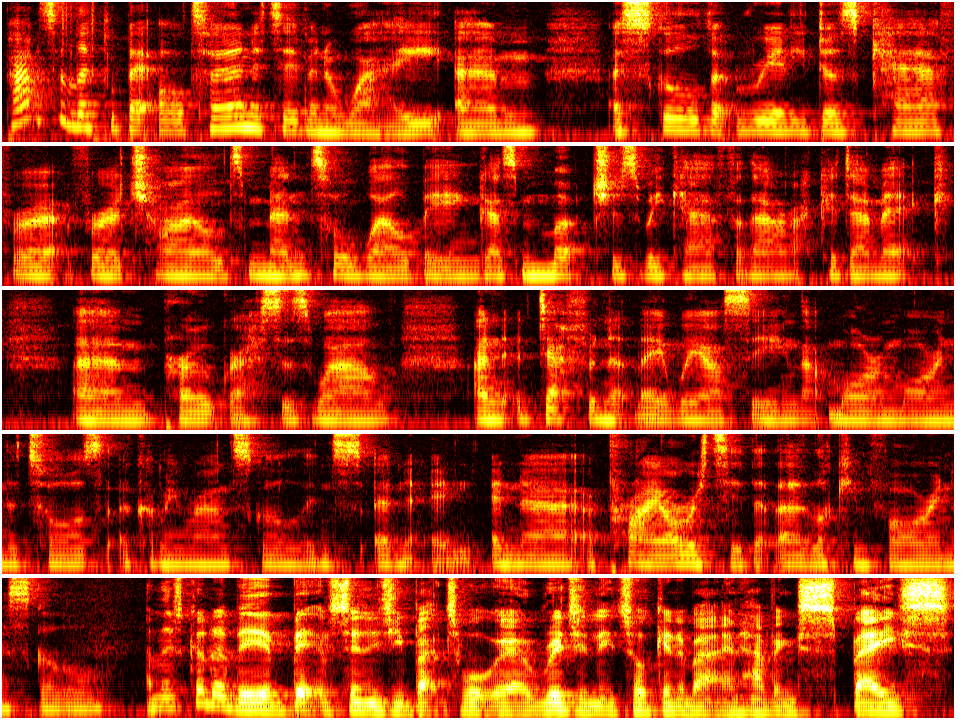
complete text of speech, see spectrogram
perhaps a little bit alternative in a way. Um, a school that really does care for for a child's mental well-being as much as we care for their academic um, progress as well. And definitely, we are seeing that more and more in the tours that are coming around school in, in, in a, a priority that they're looking for in a school. And there's got to be a bit of synergy back to what we were originally talking about in having space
